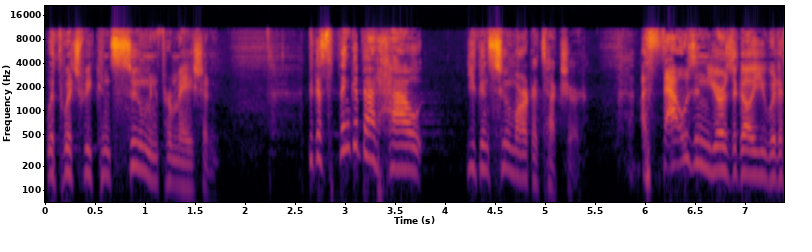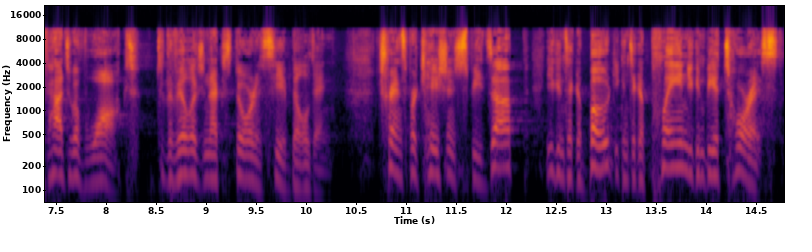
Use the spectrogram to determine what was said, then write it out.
with which we consume information. Because think about how you consume architecture. A thousand years ago, you would have had to have walked to the village next door to see a building. Transportation speeds up. You can take a boat, you can take a plane, you can be a tourist.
